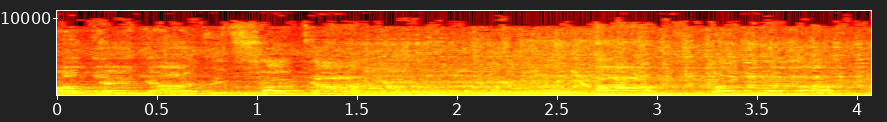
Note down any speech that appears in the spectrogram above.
Okay, guys, it's showtime. Tom, come to the left.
